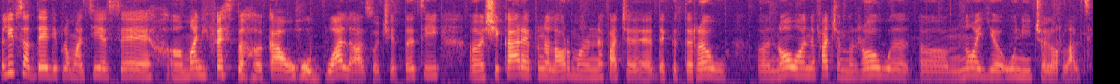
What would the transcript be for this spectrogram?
Lipsa de diplomație se uh, manifestă ca o boală a societății uh, și care până la urmă nu ne face decât rău nouă, ne facem rău noi unii celorlalți.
